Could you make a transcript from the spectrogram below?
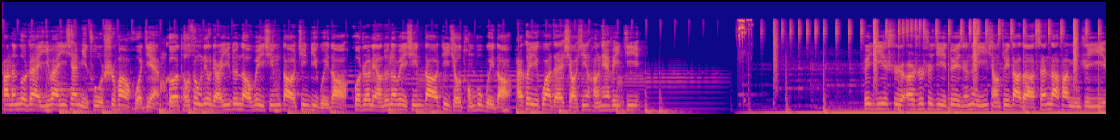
它能够在一万一千米处释放火箭，可投送六点一吨的卫星到近地轨道，或者两吨的卫星到地球同步轨道，还可以挂载小型航天飞机。飞机是二十世纪对人类影响最大的三大发明之一。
